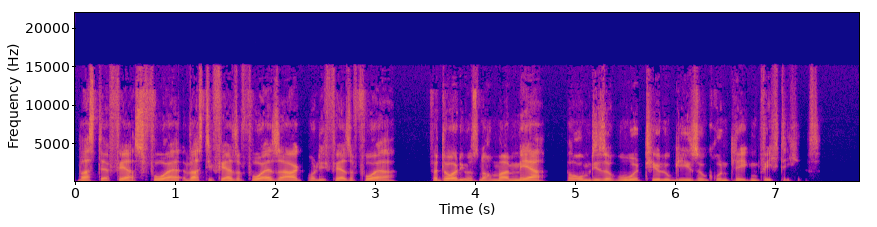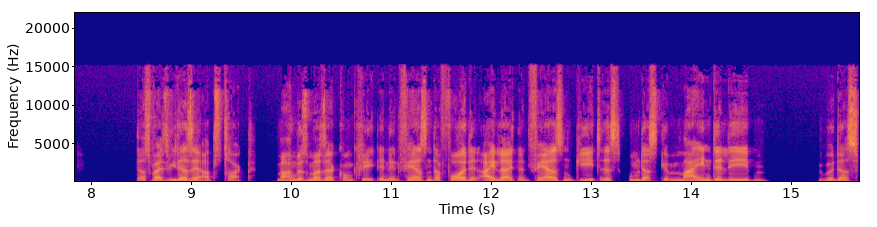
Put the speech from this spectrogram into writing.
was der Vers vorher, was die Verse vorher sagen und die Verse vorher verdeutlichen uns nochmal mehr, warum diese hohe Theologie so grundlegend wichtig ist. Das war jetzt wieder sehr abstrakt. Machen wir es mal sehr konkret. In den Versen davor, in den einleitenden Versen, geht es um das Gemeindeleben, über das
